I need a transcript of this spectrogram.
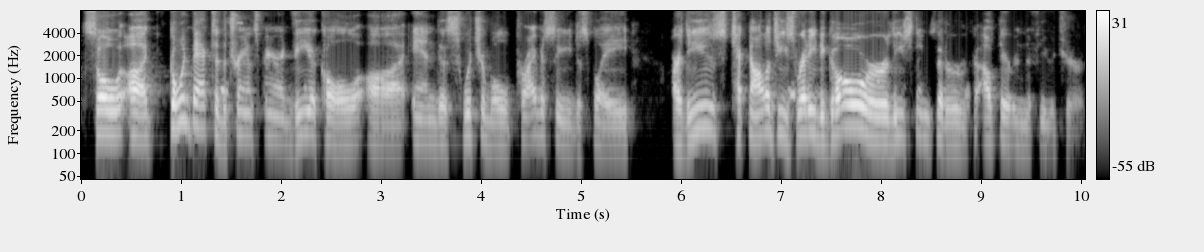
So uh, going back to the transparent vehicle uh, and the switchable privacy display are these technologies ready to go or are these things that are out there in the future?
